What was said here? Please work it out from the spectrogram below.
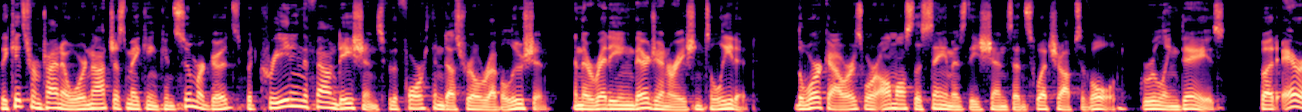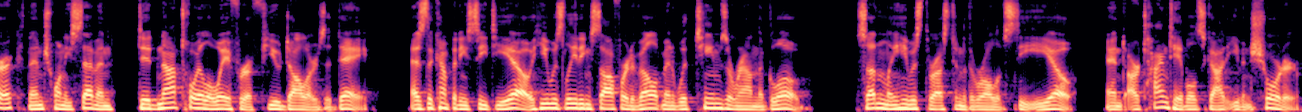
the kids from China were not just making consumer goods, but creating the foundations for the fourth industrial revolution, and they're readying their generation to lead it. The work hours were almost the same as the Shenzhen sweatshops of old, grueling days. But Eric, then 27, did not toil away for a few dollars a day. As the company's CTO, he was leading software development with teams around the globe. Suddenly, he was thrust into the role of CEO, and our timetables got even shorter.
